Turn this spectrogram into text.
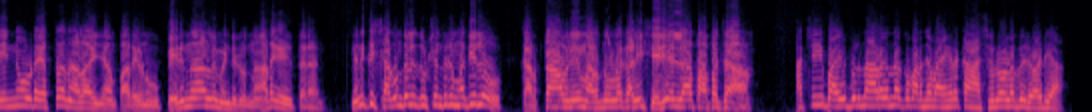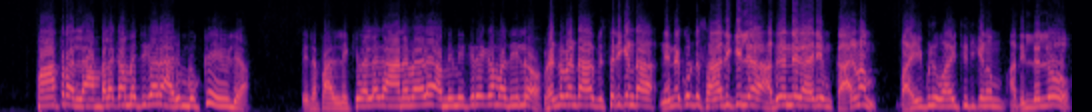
നിന്നോട് എത്ര നാളായി ഞാൻ പറയണു? പെരുന്നാളിന് വേണ്ടി ഒരു നാടകം എഴുതി തരാൻ. നിനക്ക് ശകുന്തളി ദുഷ്യന്തരും മതിയല്ലോ. കർത്താവിനെ മറന്നുള്ള കളി ശരിയല്ല പാപ്പച്ച. അച്ഛൻ ഈ ബൈബിൾ നാടകം എന്നൊക്കെ പറഞ്ഞ ഭയങ്കര കാശുകളുള്ള പരിപാടിയാ. മാത്രല്ല അമ്പല കമ്മിറ്റിക്കാർ ആരും ബുക്ക് ചെയ്യൂല. പിന്നെ പള്ളിക്ക് വല്ല ഗാനമേള അമിമിക്രിയൊക്കെ മതിയല്ലോ. വേണ്ട വേണ്ട വിസ്തരിക്കണ്ട. നിന്നെ കൊണ്ട് സാധിക്കില്ല. അത് തന്നെ കാര്യം. കാരണം ബൈബിൾ വായിച്ചിരിക്കണം. അതില്ലല്ലോ.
